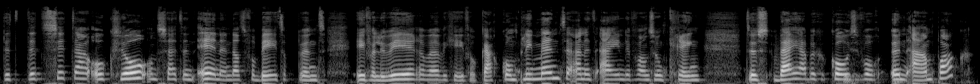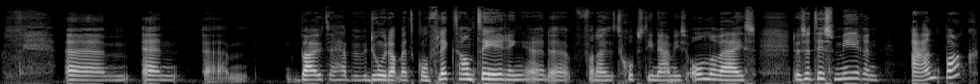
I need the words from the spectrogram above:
dit, dit zit daar ook zo ontzettend in. En dat verbeterpunt evalueren we. We geven elkaar complimenten aan het einde van zo'n kring. Dus wij hebben gekozen voor een aanpak. Um, en um, buiten hebben we, doen we dat met conflicthantering, hè, de, vanuit het groepsdynamisch onderwijs. Dus het is meer een aanpak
